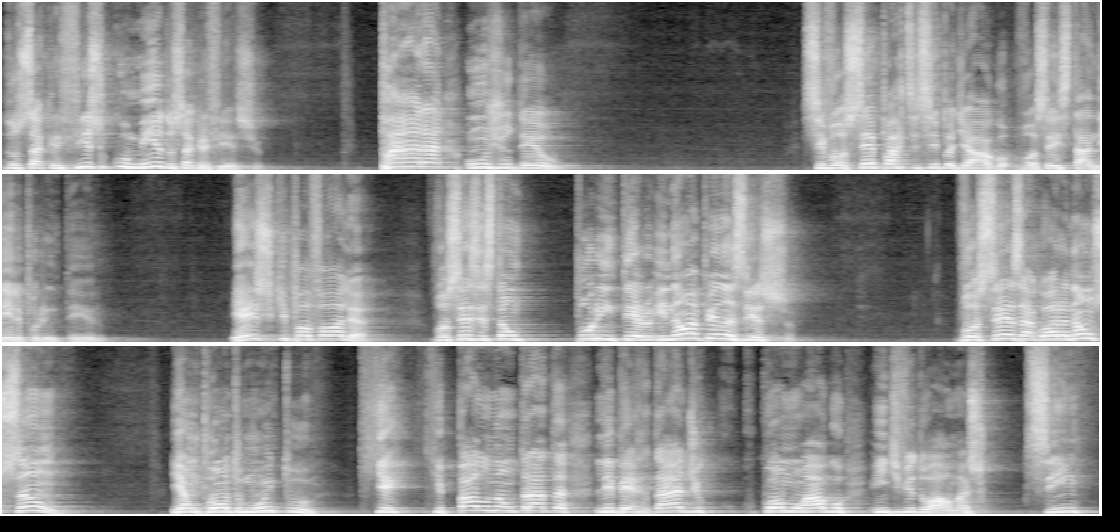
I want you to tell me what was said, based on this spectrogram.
do sacrifício comia do sacrifício. Para um judeu, se você participa de algo, você está nele por inteiro. E é isso que Paulo fala: olha, vocês estão por inteiro, e não apenas isso. Vocês agora não são, e é um ponto muito que, que Paulo não trata liberdade como algo individual, mas sim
